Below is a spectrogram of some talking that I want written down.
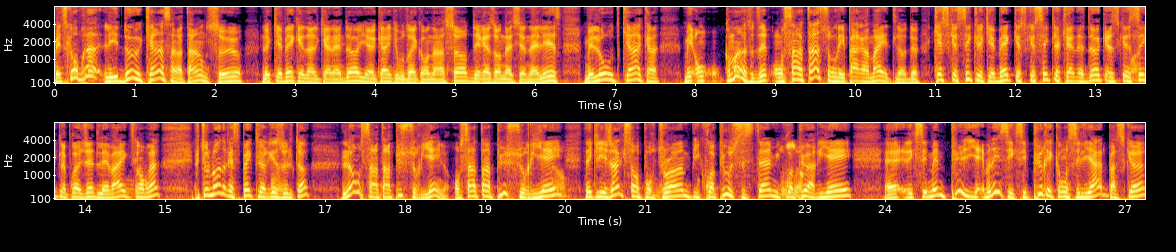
Mais tu comprends, les deux camps s'entendent sur le Québec est dans le Canada, il y a un camp qui voudrait qu'on en sorte, des raisons nationalistes, mais l'autre camp, quand, mais on, comment on se dire, on s'entend sur les paramètres là, de qu'est-ce que c'est que le Québec, qu'est-ce que c'est que le Canada, qu'est-ce que c'est que le projet de l'évêque, tu comprends? Puis tout le monde respecte le résultat. Là, on s'entend plus sur rien. Là. On s'entend plus sur rien. C'est que les gens qui sont pour Trump, ils croient plus au système, ils croient plus à rien. Euh, c'est même plus, c'est plus réconciliable parce que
